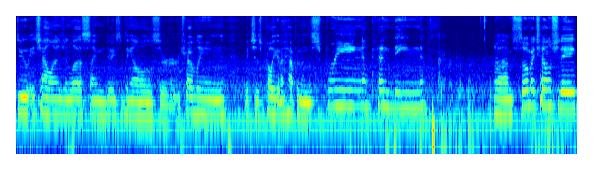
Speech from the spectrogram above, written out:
do a challenge unless I'm doing something else or traveling, which is probably going to happen in the spring, pending. Um, so my challenge today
